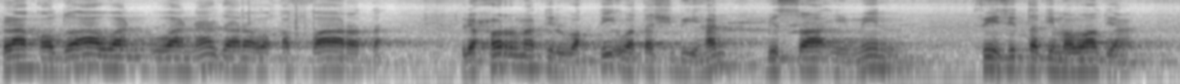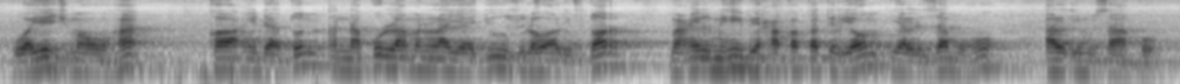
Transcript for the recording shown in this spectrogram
la qada'a wa nadhara wa kafarata li hurmatil waqti wa tashbihan bis-saimin fi sittati mawadhi' wa yajma'uha qa'idatun anna kulla man la yajuzu lahu al-iftar ma ilmihi bi yawm yalzamuhu al-imsaku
